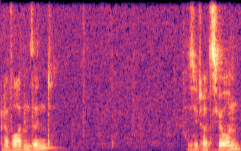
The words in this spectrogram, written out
oder worden sind, die Situation.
